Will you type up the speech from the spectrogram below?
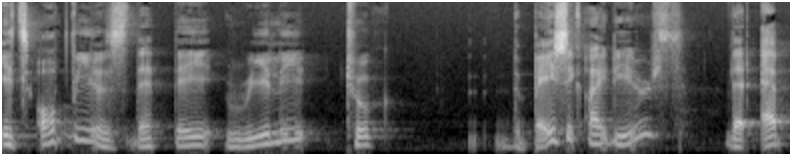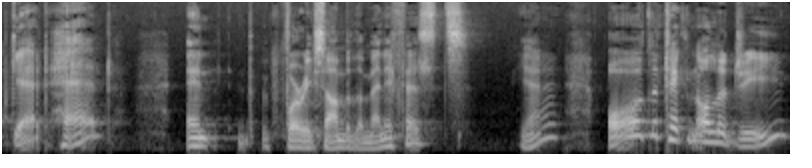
it's obvious that they really took the basic ideas that AppGet had, and for example, the manifests, yeah, all the technology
